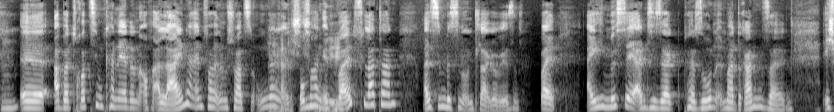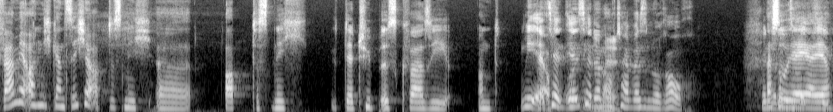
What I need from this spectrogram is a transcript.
Mhm. äh, aber trotzdem kann er dann auch alleine einfach in einem schwarzen Umgang, Ja, das ist Umhang in den Wald flattern, also ist ein bisschen unklar gewesen, weil eigentlich müsste er an dieser Person immer dran sein. Ich war mir auch nicht ganz sicher, ob das nicht, äh, ob das nicht der Typ ist quasi und Nee, er ist, ja, er ist ja dann Nee. auch teilweise nur Rauch. Wenn Ach so, dann ja, ja, ja.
